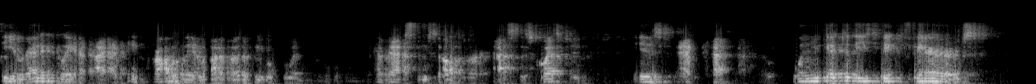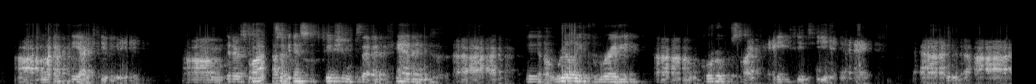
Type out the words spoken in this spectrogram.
theoretically, I, I think probably a lot of other people would have asked themselves or asked this question is at, at, when you get to these big fairs uh, like the ITB, um, there's lots of institutions that attend, uh, you know, really great um, groups like ATTA, and uh,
